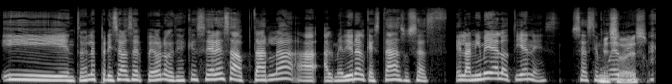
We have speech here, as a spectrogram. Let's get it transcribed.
Y entonces la experiencia va a ser peor. Lo que tienes que hacer es adaptarla a- al medio en el que estás. O sea, el anime ya lo tienes. O sea, se mueve. Eso es.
